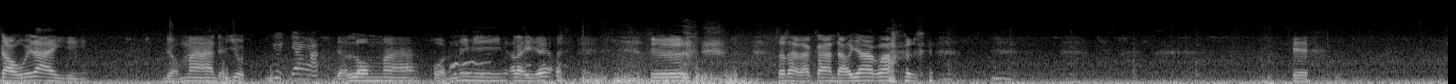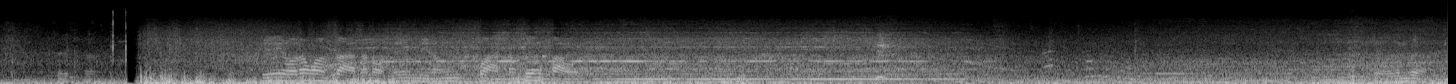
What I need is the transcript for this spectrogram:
เดาไม่ได้จริงๆเดี๋ยวมาเดี๋ยวหยุด หยุดยังอะเดี๋ยวลมมาฝนไม่มีอะไรเยอะคือสถานการณ์เดายากมากโอเคที่นี่เขาต้องความสะอาดถนนนี่มีทั้งกวาดทั้งเครื่องเป่า เดี๋ยวเพื่อนๆ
